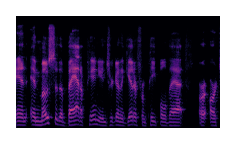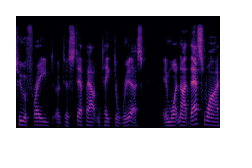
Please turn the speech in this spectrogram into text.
and and most of the bad opinions you're going to get are from people that are, are too afraid to step out and take the risk and whatnot that's why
